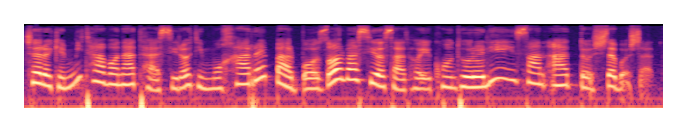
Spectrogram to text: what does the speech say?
چرا که می‌تواند تاثیراتی مخرب بر بازار و سیاست های کنترلی این صنعت داشته باشد.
